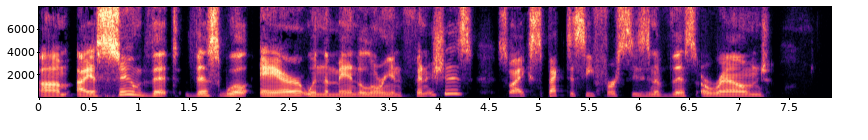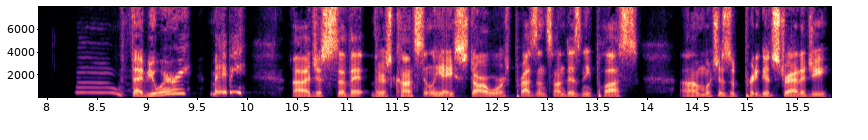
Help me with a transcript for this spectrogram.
Um, I assume that this will air when The Mandalorian finishes. So I expect to see first season of this around mm, February, maybe, uh, just so that there's constantly a Star Wars presence on Disney Plus, um, which is a pretty good strategy.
